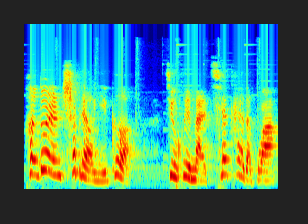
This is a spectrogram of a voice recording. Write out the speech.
很多人吃不了一个，就会买切开的瓜。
